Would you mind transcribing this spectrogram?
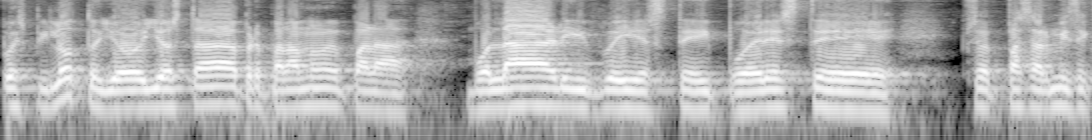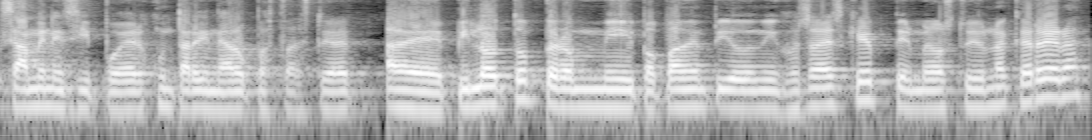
pues piloto. Yo, yo estaba preparándome para volar y, y, este, y poder este, pasar mis exámenes y poder juntar dinero pues, para estudiar eh, piloto, pero mi papá me pidió, me dijo, ¿sabes qué? Primero estudia una carrera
